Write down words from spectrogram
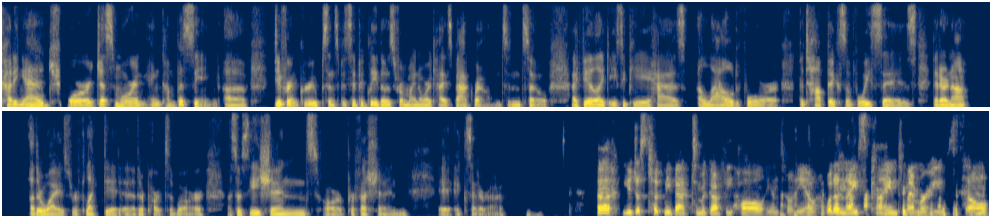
cutting edge or just more encompassing of different groups and specifically those from minoritized backgrounds and so i feel like acpa has allowed for the topics of voices that are not otherwise reflected in other parts of our associations our profession etc uh, you just took me back to McGuffey Hall, Antonio. What a nice, kind memory. So,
